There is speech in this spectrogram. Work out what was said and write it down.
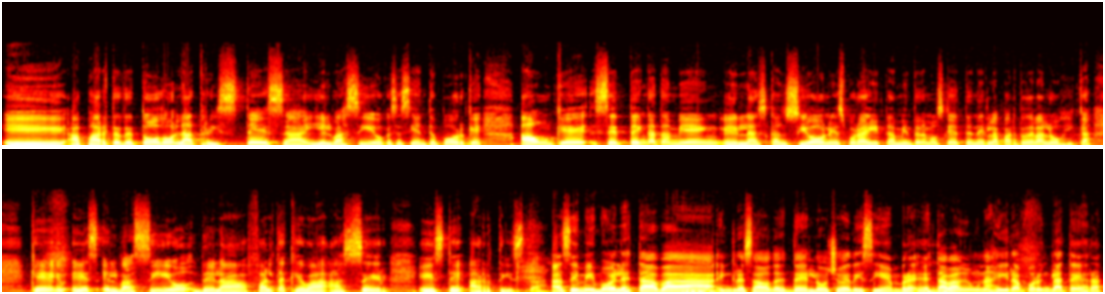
eh, aparte de todo, la tristeza y el vacío que se siente, porque aunque se tenga también eh, las canciones por ahí, también tenemos que tener la parte de la lógica, que es el vacío de la falta que va a hacer este artista. Asimismo, él estaba ingresado desde el 8 de diciembre, estaban en una gira por Inglaterra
